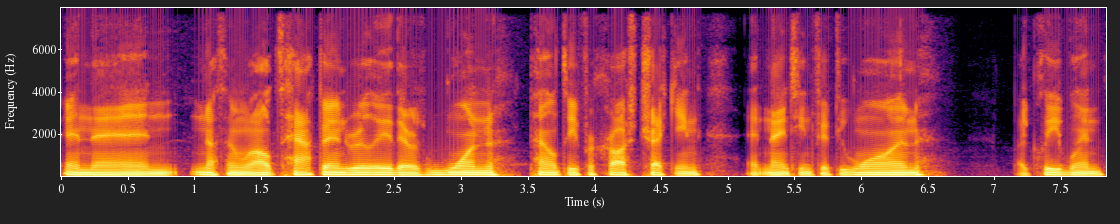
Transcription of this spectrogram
And then nothing else happened really. There was one penalty for cross checking at 1951 by Cleveland.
